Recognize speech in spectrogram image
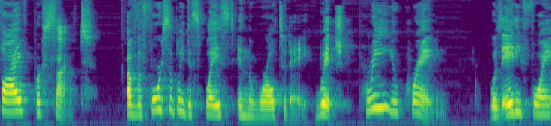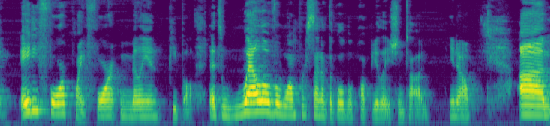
five percent of the forcibly displaced in the world today, which pre-Ukraine was 84.4 million people. That's well over 1% of the global population, Todd, you know. Um,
